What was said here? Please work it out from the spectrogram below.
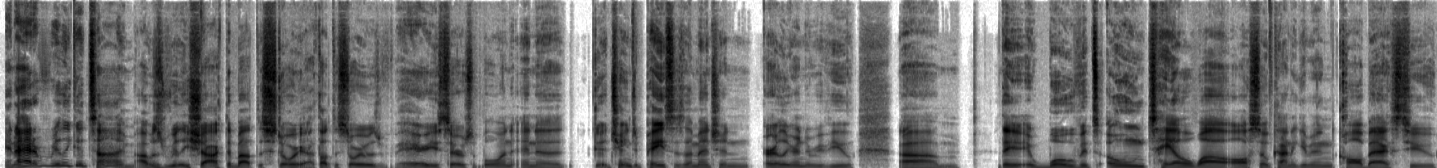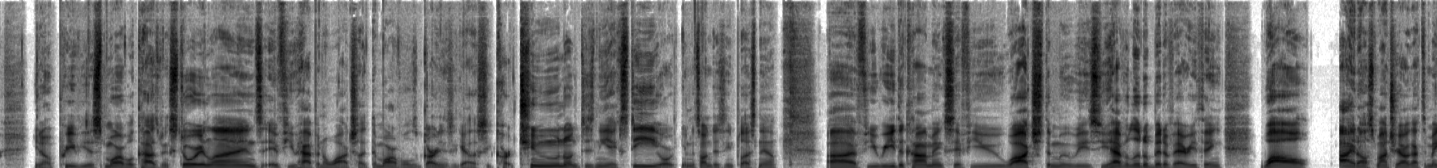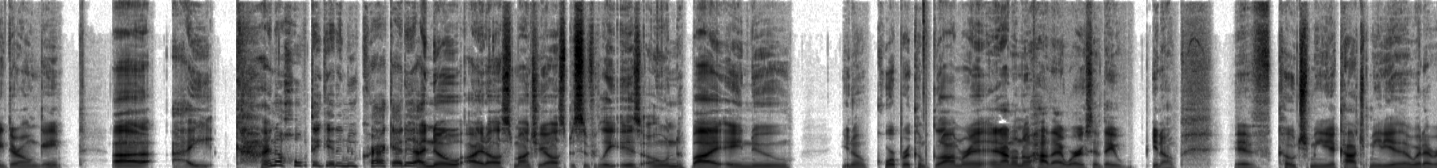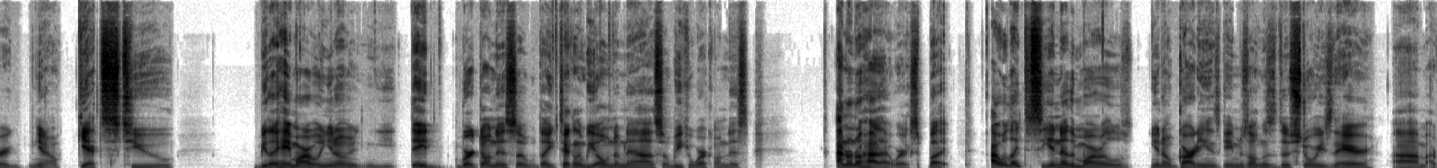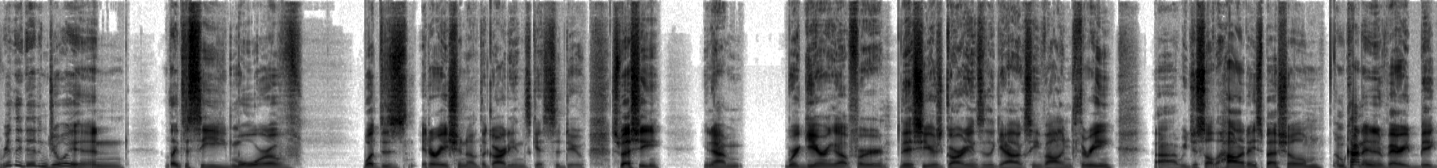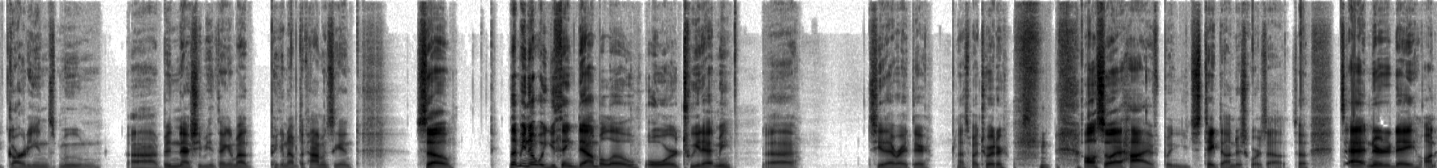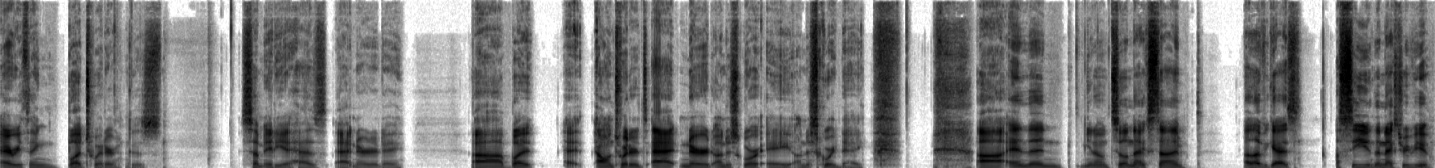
and I had a really good time. I was really shocked about the story. I thought the story was very serviceable and, and a good change of pace, as I mentioned earlier in the review. Um, they it wove its own tale while also kind of giving callbacks to you know previous Marvel cosmic storylines. If you happen to watch like the Marvel's Guardians of Galaxy cartoon on Disney XD or you know it's on Disney Plus now, uh, if you read the comics, if you watch the movies, you have a little bit of everything. While Eidos Montreal got to make their own game, uh, I kind of hope they get a new crack at it. I know Eidos Montreal specifically is owned by a new you know, corporate conglomerate. And I don't know how that works if they, you know, if Coach Media, Koch Media, or whatever, you know, gets to be like, hey, Marvel, you know, they worked on this. So, like, technically we own them now. So we can work on this. I don't know how that works, but I would like to see another Marvel, you know, Guardians game as long as the story's there. Um, I really did enjoy it. And I'd like to see more of what this iteration of the Guardians gets to do, especially, you know, I'm we're gearing up for this year's Guardians of the Galaxy Volume 3. Uh, we just saw the holiday special. I'm kind of in a very big Guardians mood. Uh, I've been actually been thinking about picking up the comics again. So let me know what you think down below or tweet at me. Uh, see that right there? That's my Twitter. also at Hive, but you just take the underscores out. So it's at Nerdaday on everything but Twitter because some idiot has at Nerdaday. Uh, but at, on Twitter, it's at nerd underscore a underscore day. uh, and then, you know, until next time, I love you guys. I'll see you in the next review.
